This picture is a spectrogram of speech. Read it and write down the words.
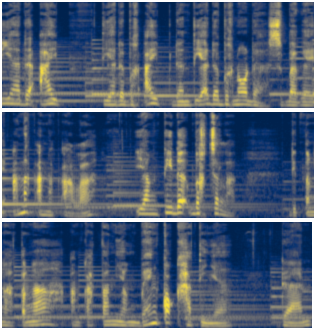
tiada aib, tiada beraib dan tiada bernoda sebagai anak-anak Allah yang tidak bercela di tengah-tengah angkatan yang bengkok hatinya dan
